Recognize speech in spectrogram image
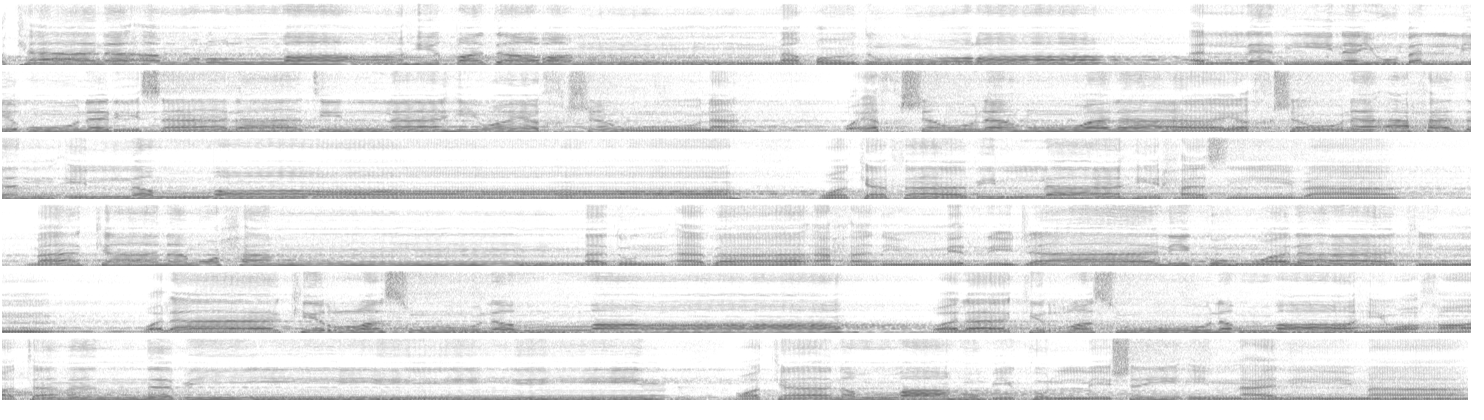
وكان أمر الله قدرا مقدورا. الذين يبلغون رسالات الله ويخشونه ويخشونه ولا يخشون أحدا إلا الله وكفى بالله حسيبا. ما كان محمد أبا أحد من رجالكم ولكن ولكن رسول الله ولكن رسول الله وخاتم النبيين. وكان الله بكل شيء عليما.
